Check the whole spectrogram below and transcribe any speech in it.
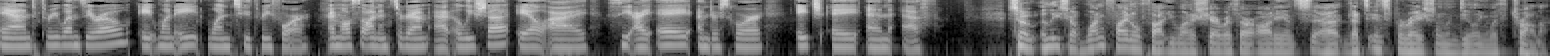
and 310-818-1234. I'm also on Instagram at Alicia, A L I C I A underscore H A N F. So, Alicia, one final thought you want to share with our audience uh, that's inspirational in dealing with trauma.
